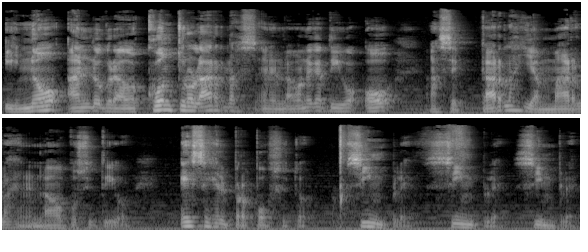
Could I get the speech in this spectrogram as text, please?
Y no han logrado controlarlas en el lado negativo o aceptarlas y amarlas en el lado positivo. Ese es el propósito. Simple, simple, simple.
